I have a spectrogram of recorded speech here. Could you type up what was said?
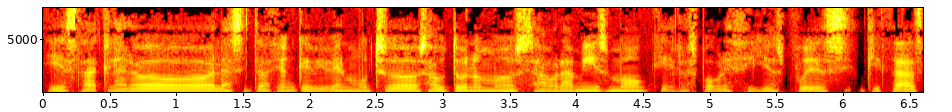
Y está claro la situación que viven muchos autónomos ahora mismo, que los pobrecillos pues quizás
